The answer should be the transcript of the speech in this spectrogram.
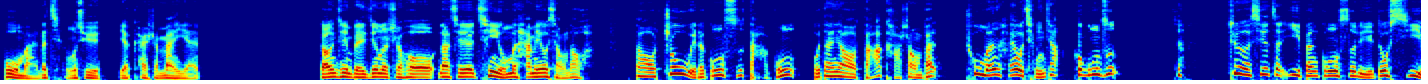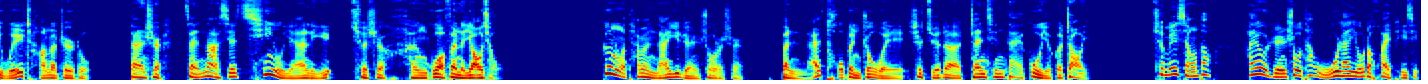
不满的情绪也开始蔓延。刚进北京的时候，那些亲友们还没有想到啊，到周围的公司打工，不但要打卡上班，出门还要请假扣工资，这。这些在一般公司里都习以为常的制度，但是在那些亲友眼里却是很过分的要求。更让他们难以忍受的是，本来投奔周伟是觉得沾亲带故有个照应，却没想到还要忍受他无来由的坏脾气。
